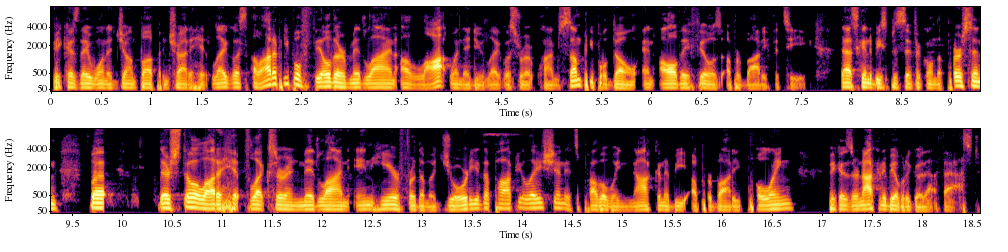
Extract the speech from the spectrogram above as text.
because they want to jump up and try to hit legless. A lot of people feel their midline a lot when they do legless rope climbs. Some people don't, and all they feel is upper body fatigue. That's going to be specific on the person, but there's still a lot of hip flexor and midline in here for the majority of the population. It's probably not going to be upper body pulling because they're not going to be able to go that fast.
